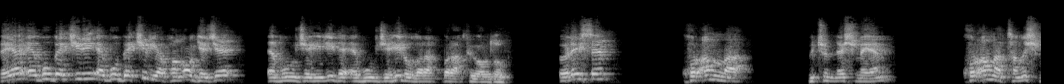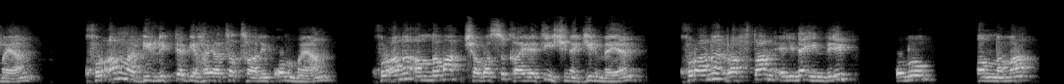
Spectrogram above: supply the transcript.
Veya Ebu Bekir'i Ebu Bekir yapan o gece Ebu Cehil'i de Ebu Cehil olarak bırakıyordu. Öyleyse Kur'an'la bütünleşmeyen, Kur'an'la tanışmayan, Kur'an'la birlikte bir hayata talip olmayan, Kur'an'ı anlama çabası gayreti içine girmeyen, Kur'an'ı raftan eline indirip onu anlama,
